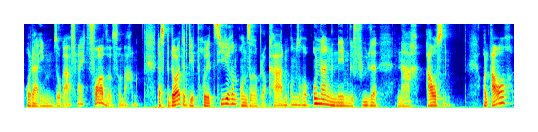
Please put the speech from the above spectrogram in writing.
oder ihm sogar vielleicht Vorwürfe machen. Das bedeutet, wir projizieren unsere Blockaden, unsere unangenehmen Gefühle nach außen. Und auch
